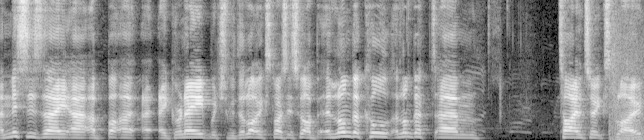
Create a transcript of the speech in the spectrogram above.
And this is a a, a, a grenade which, with a lot of explosives, it's got a, longer cool, a longer um, time to explode.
